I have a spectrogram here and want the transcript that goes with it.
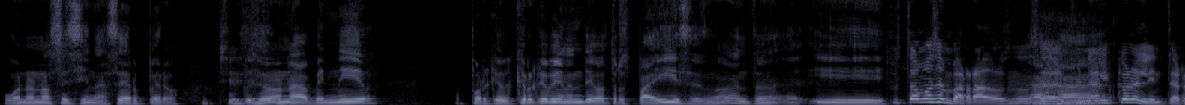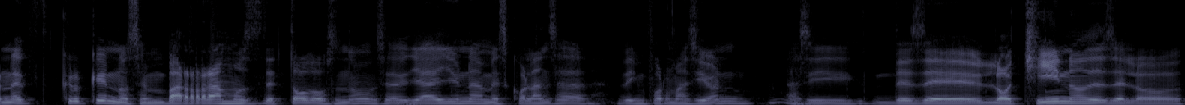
Bueno, no sé si nacer, pero Sí, empezaron sí. a venir, porque creo que vienen de otros países, ¿no? Entonces, y Pues estamos embarrados, ¿no? O sea, Ajá. al final con el internet creo que nos embarramos de todos, ¿no? O sea, ya hay una mezcolanza de información, así desde lo chino, desde lo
